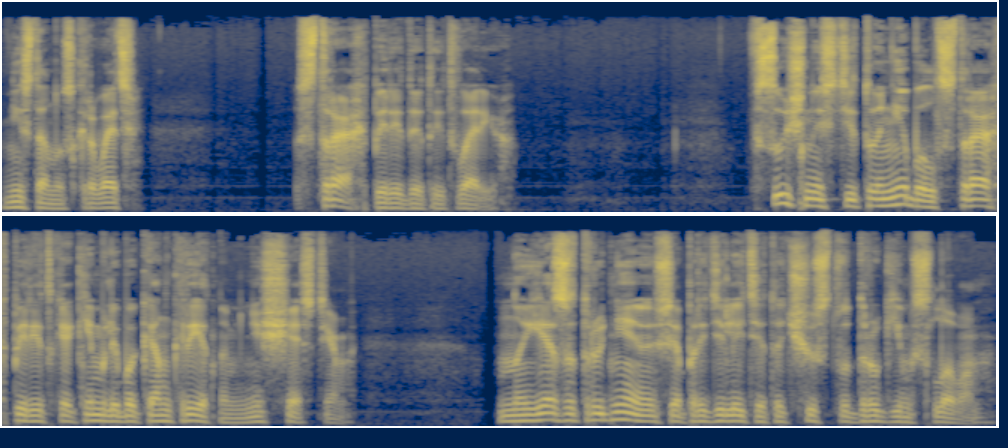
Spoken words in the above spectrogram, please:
не стану скрывать, страх перед этой тварью. В сущности, то не был страх перед каким-либо конкретным несчастьем. Но я затрудняюсь определить это чувство другим словом.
